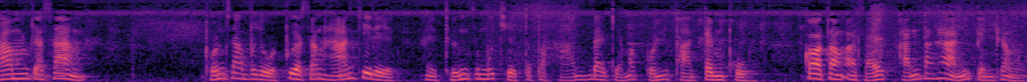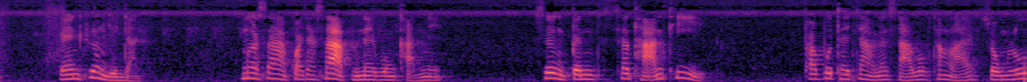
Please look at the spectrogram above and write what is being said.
ทำจะสร้างผลสร้างประโยชน์เพื่อสังหารกิเลสให้ถึงสมุทเฉตประหารได้แก่มรรคผลนิพพานเต็มภูมิก็ต้องอาศัยขันทั้งห้านี้เป็นเครื่องมือเป็นเครื่องยืนยัน เมื่อทราบก็จะทราบอยู่ในวงขันนี้ ซึ่งเป็นสถานที่ พระพุทธเจ้าและสาวกทั้งหลาย ทรงรู้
